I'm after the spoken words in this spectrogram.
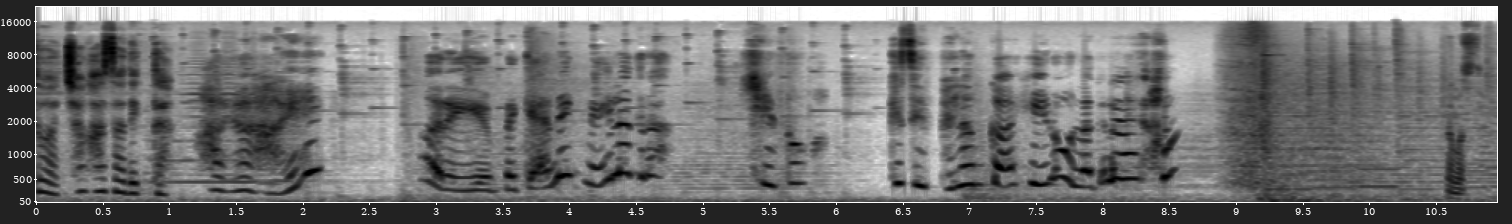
तो अच्छा खासा दिखता है। हाय हाय अरे ये मैकेनिक नहीं लग रहा। ये तो किसी फ़िल्म का हीरो लग रहा है। हाँ? नमस्ते।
